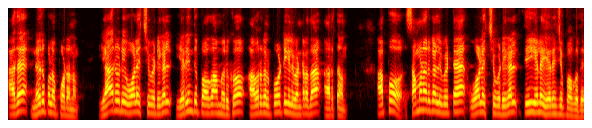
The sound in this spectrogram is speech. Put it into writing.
அதை நெருப்புல போடணும். யாருடைய ஓலைச்சுவடிகள் எரிந்து போகாமல் இருக்கோ அவர்கள் போட்டியில் வென்றதா அர்த்தம். அப்போ சமணர்கள் விட்ட ஓலைச்சுவடிகள் தீயில எரிஞ்சு போகுது.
